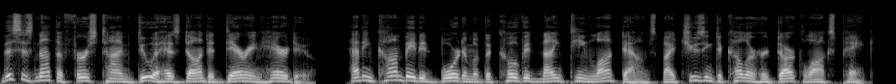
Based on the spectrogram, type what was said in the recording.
This is not the first time Dua has donned a daring hairdo, having combated boredom of the COVID-19 lockdowns by choosing to color her dark locks pink.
